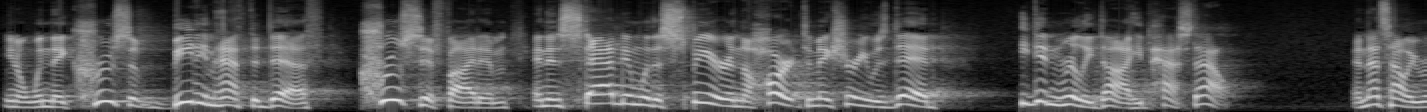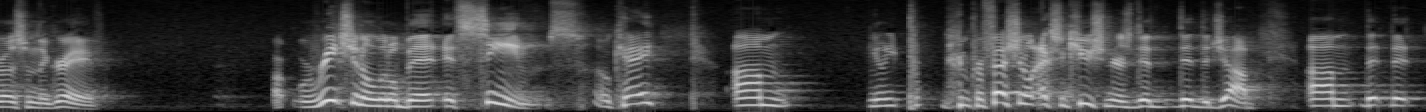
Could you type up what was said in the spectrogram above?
you know, when they crucif- beat him half to death, crucified him, and then stabbed him with a spear in the heart to make sure he was dead, he didn't really die. He passed out. And that's how he rose from the grave. Uh, we're reaching a little bit, it seems, okay? Um, you know, professional executioners did, did the job. Um, the, the,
